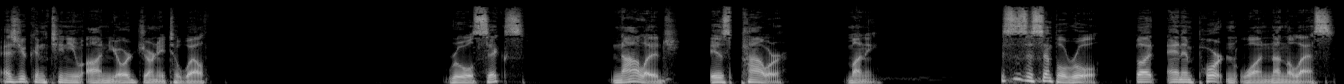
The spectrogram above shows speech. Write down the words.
as you continue on your journey to wealth. Rule 6 Knowledge is power, money. This is a simple rule, but an important one nonetheless.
